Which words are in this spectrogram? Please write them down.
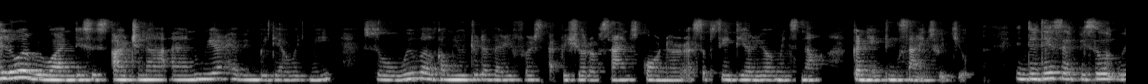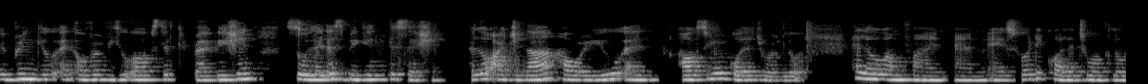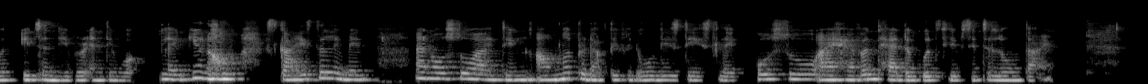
Hello everyone, this is Archana and we are having Bidya with me. So we welcome you to the very first episode of Science Corner, a subsidiary of Mitsna, connecting science with you. In today's episode, we bring you an overview of sleep deprivation. So let us begin with the session. Hello Archana, how are you and how's your college workload? Hello, I'm fine. And as for the college workload, it's a never ending work. Like, you know, sky is the limit. And also, I think I'm not productive at all these days. Like, also, I haven't had a good sleep since a long time.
